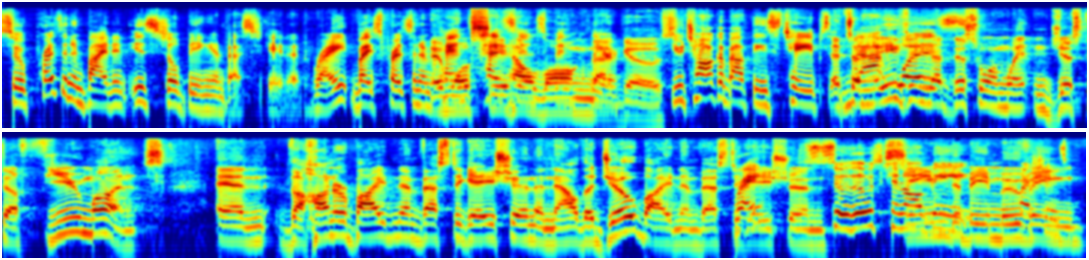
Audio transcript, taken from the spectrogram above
so President Biden is still being investigated, right? Vice President and Pence we'll see has how long been that goes. You talk about these tapes. It's that amazing was, that this one went in just a few months and the Hunter Biden investigation and now the Joe Biden investigation. Right? So those can all be, to be moving. Questions.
